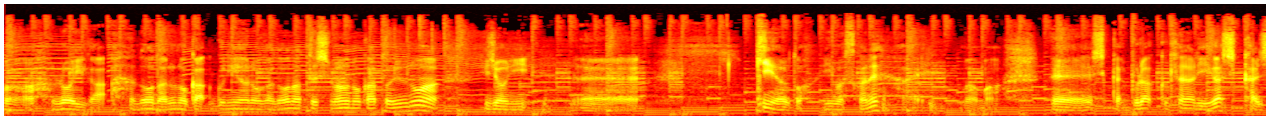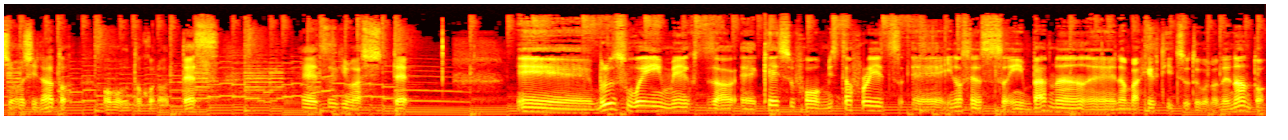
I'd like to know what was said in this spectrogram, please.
まあ、ロイがどうなるのかグリーンアローがどうなってしまうのかというのは非常に、えー気になると言いますかね、はい。まあまあえーしっかりブラックキャナリーがしっかりしてほしいなと思うところです、えー続きましてえー、ブルース・ウェイン makes the、えー case for Mr. Freeze、えー innocence in Batman、えー、No.52 ということで、なんと、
